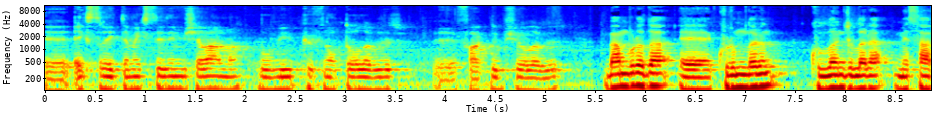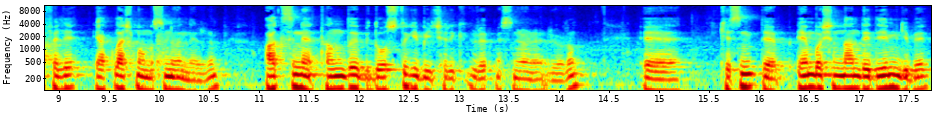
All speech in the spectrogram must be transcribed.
E, ekstra eklemek istediğim bir şey var mı? Bu bir püf nokta olabilir, e, farklı bir şey olabilir. Ben burada e, kurumların kullanıcılara mesafeli yaklaşmamasını öneririm. Aksine tanıdığı bir dostu gibi içerik üretmesini öneriyorum. E, kesinlikle en başından dediğim gibi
